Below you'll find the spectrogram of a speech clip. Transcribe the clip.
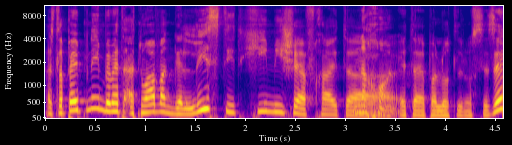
אז כלפי פנים, באמת, התנועה האוונגליסטית היא מי שהפכה את. נכון. ההפלות לנושא זה.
